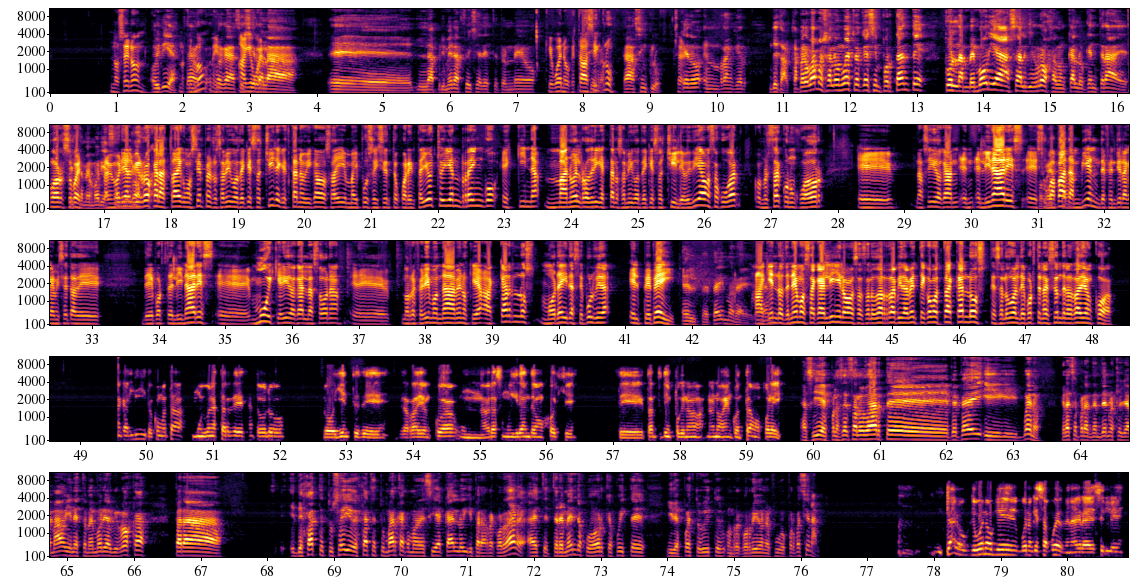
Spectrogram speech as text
No sé, no. Hoy día. ¿No firmó? Juega, se ah, la eh, la primera fecha de este torneo. Qué bueno, que estaba sin club. Estaba sin club. Quedó en Ranger de Talca. Pero vamos a lo nuestro que es importante con las memorias albirrojas, don Carlos, ¿quién trae? Por supuesto, memoria la memoria albirroja las trae como siempre nuestros amigos de Queso Chile, que están ubicados ahí en Maipú 648 y en Rengo, esquina Manuel Rodríguez, están los amigos de Queso Chile. Hoy día vamos a jugar, conversar con un jugador eh, nacido acá en, Linares, eh, su papá también defendió la camiseta de, de Deportes Linares, eh, muy querido acá en la zona. Eh, nos referimos nada menos que a Carlos Moreira Sepúlveda, el Pepey. El Pepey Moreira. A quien lo tenemos acá en línea y lo vamos a saludar rápidamente. ¿Cómo estás, Carlos? Te saludo al Deporte en Acción de la Radio Ancoa. Carlito, ¿cómo estás? Muy buenas tardes a todos los, oyentes de, la Radio Ancoa. Un abrazo muy grande a don Jorge, de tanto tiempo que no, no nos encontramos por ahí. Así es, placer saludarte, Pepe. Y bueno, Gracias por atender nuestro llamado y en esta memoria albirroja para eh, dejaste tu sello, dejaste tu marca, como decía Carlos, y para recordar a este tremendo jugador que fuiste y después tuviste un recorrido en el fútbol profesional. Claro, qué bueno que bueno que se acuerden, agradecerle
